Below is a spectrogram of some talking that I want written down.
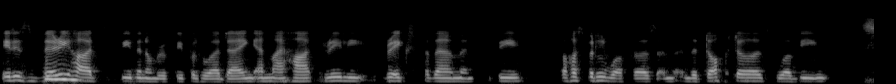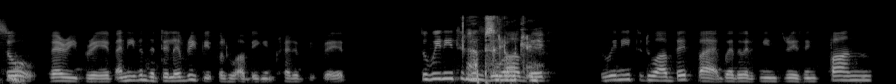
It is very Mm. hard to see the number of people who are dying, and my heart really breaks for them and to see the hospital workers and, and the doctors who are being so very brave, and even the delivery people who are being incredibly brave. So we need to just do our bit. We need to do our bit by whether it means raising funds.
